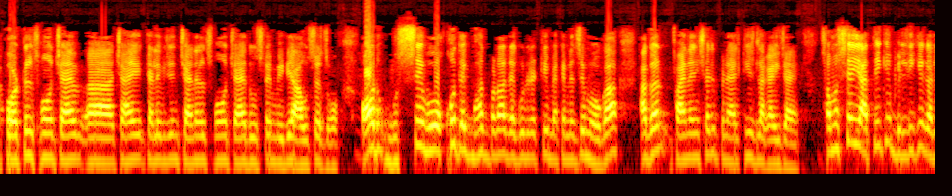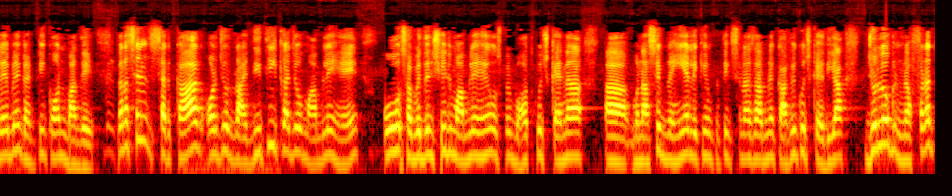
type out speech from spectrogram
पोर्टल्स हो, चाहे चाहे टेलीविज़न चैनल्स हो, चाहे दूसरे मीडिया हाउसेस हो। और उससे वो खुद एक बहुत बड़ा रेगुलेटरी मैकेनिज्म होगा अगर फाइनेंशियल पेनल्टीज लगाई जाए। समस्या ये आती है कि बिल्ली के गले में घंटी कौन बांधे? दरअसल सरकार और जो राजनीति का जो मामले हैं, वो संवेदनशील मामले हैं, उसमें बहुत कुछ कहना मुनासिब नहीं है, लेकिन प्रतीक सिन्हा साहब ने काफ़ी कुछ कह दिया। जो लोग नफरत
